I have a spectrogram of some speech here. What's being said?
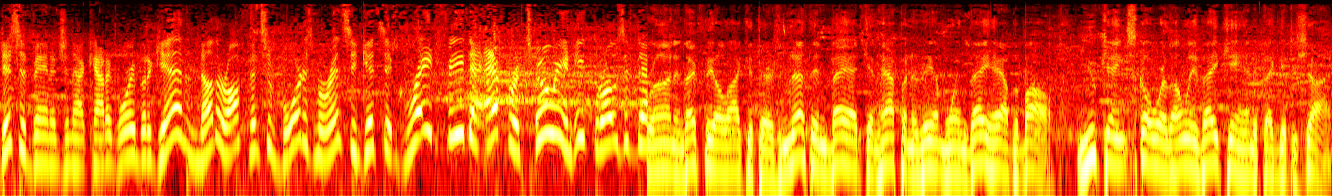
disadvantage in that category, but again, another offensive board as Morency gets it. Great feed to Efretuei, and he throws it down. Run, and they feel like that there's nothing bad can happen to them when they have the ball. You can't score, the only they can if they get the shot.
